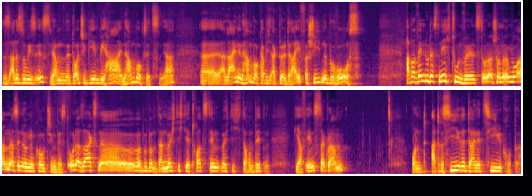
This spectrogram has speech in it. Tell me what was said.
Das ist alles so, wie es ist. Wir haben eine deutsche GmbH in Hamburg sitzen. Ja? Äh, allein in Hamburg habe ich aktuell drei verschiedene Büros. Aber wenn du das nicht tun willst oder schon irgendwo anders in irgendeinem Coaching bist oder sagst, na, dann möchte ich dir trotzdem, möchte ich darum bitten, geh auf Instagram und adressiere deine Zielgruppe.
